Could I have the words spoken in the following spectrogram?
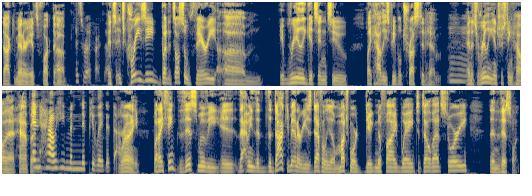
documentary. It's fucked up. It's really fucked up. It's, it's crazy, but it's also very, um, it really gets into like how these people trusted him. Mm-hmm. And it's really interesting how that happened. and how he manipulated that. Right. But I think this movie is that I mean the the documentary is definitely a much more dignified way to tell that story than this one.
